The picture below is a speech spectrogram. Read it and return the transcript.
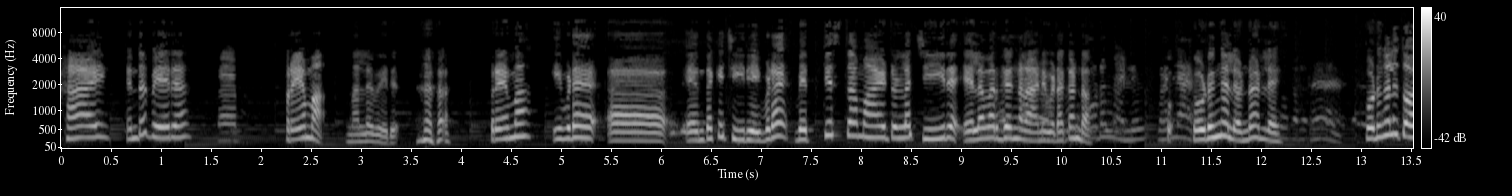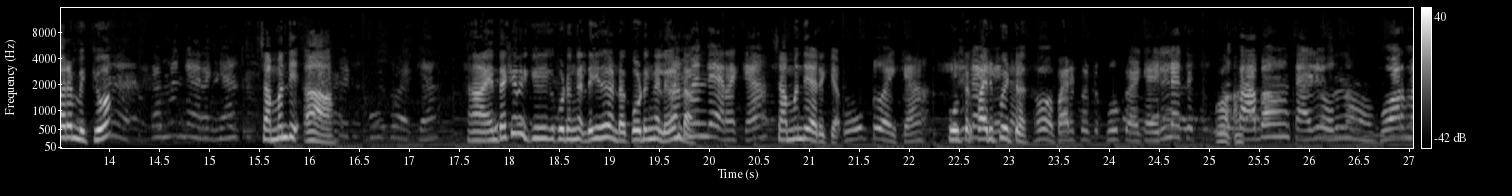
ഹായ് എന്താ പേര്? പ്രേമ നല്ല പേര്. പ്രേമ ഇവിടെ എന്തൊക്കെ ചീര? ഇവിടെ വ്യത്യസ്തമായിട്ടുള്ള ചീര ഇലവർഗങ്ങളാണ് ഇവിടെ കണ്ടോ? കൊടുങ്ങലുണ്ടോ അല്ലേ കൊടുങ്ങൽ തോരൻ വെക്കുവോ? ചമ്മന്തി ആ. ആ എന്തൊക്കെ വെക്കും ഈ കൊടുങ്ങൽ ഇത് കണ്ടോ കൊടുങ്ങൽ കണ്ടോ? ചമ്മന്തി അരയ്ക്കാം. ചമ്മന്തി അരക്കാം കൂട്ട് വയ്ക്കാം. കൂട്ട്, എല്ലാം പരിപ്പിട്ട്? ഇട്ട്, ഓ പരിപ്പിട്ട് കൂട്ട് വയ്ക്കാം. എല്ലാത്തിനും കപവും ചളി ഒന്നും ഓർമ്മ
